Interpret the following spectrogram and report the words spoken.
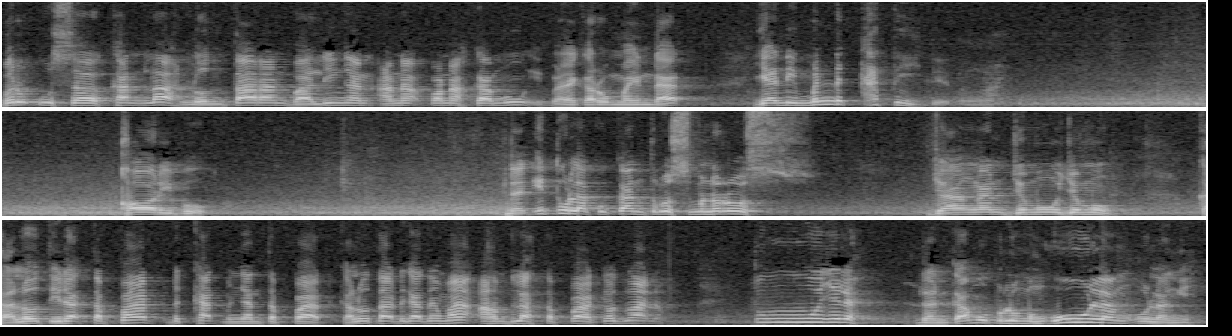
berusahakanlah lontaran balingan anak panah kamu ibarat karo main dat yakni mendekati di tengah. Qaribu dan itu lakukan terus menerus jangan jemu-jemu. Kalau tidak tepat dekat dengan tepat. Kalau tak dekat dengan alhamdulillah tepat. Kalau tepat tu ajalah. Dan kamu perlu mengulang-ulangi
